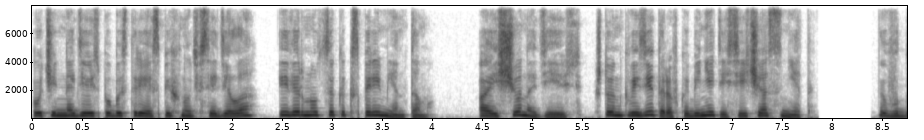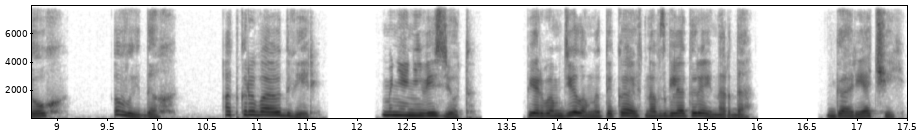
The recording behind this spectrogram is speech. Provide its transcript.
Очень надеюсь побыстрее спихнуть все дела и вернуться к экспериментам. А еще надеюсь, что инквизитора в кабинете сейчас нет. Вдох, выдох. Открываю дверь. Мне не везет. Первым делом натыкаюсь на взгляд Рейнарда. Горячий,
